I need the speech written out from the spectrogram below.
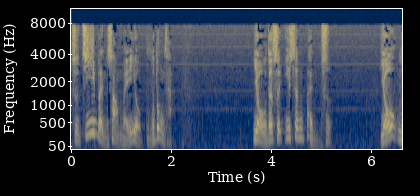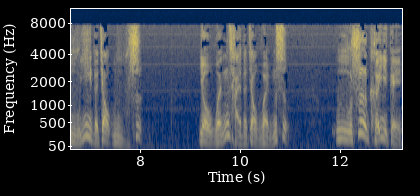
是基本上没有不动产，有的是一身本事，有武艺的叫武士，有文采的叫文士。武士可以给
